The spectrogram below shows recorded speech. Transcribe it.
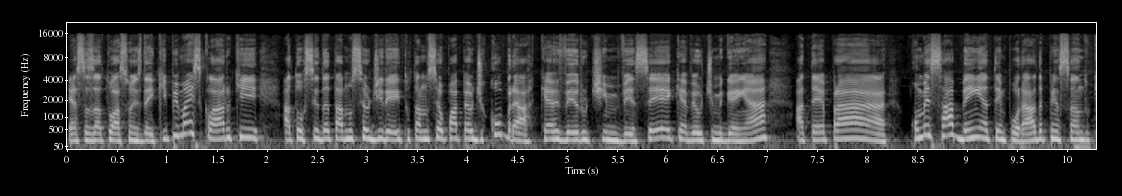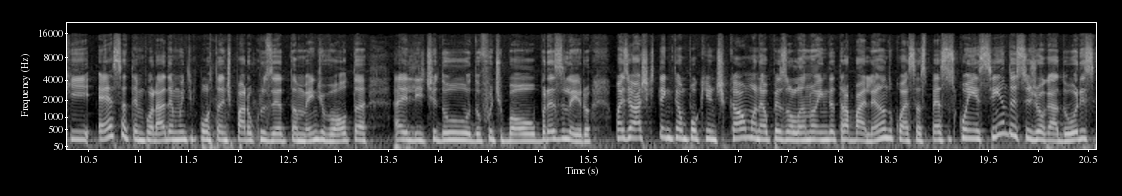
essas atuações da equipe, mas claro que a torcida tá no seu direito, tá no seu papel de cobrar, quer ver o time vencer, quer ver o time ganhar, até para começar bem a temporada, pensando que essa temporada é muito importante para o Cruzeiro também, de volta à elite do, do futebol brasileiro. Mas eu acho que tem que ter um pouquinho de calma, né? O Pesolano ainda trabalhando com essas peças, conhecendo esses jogadores.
